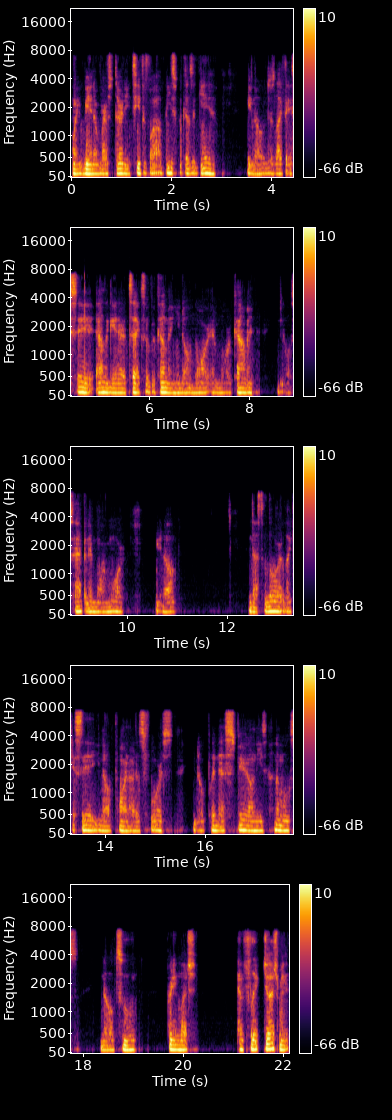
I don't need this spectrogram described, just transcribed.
point being in verse 30, teeth of wild beasts, because again, you know, just like they said, alligator attacks are becoming, you know, more and more common. You know, it's happening more and more, you know. And that's the Lord, like I said, you know, pouring out his force, you know, putting that spirit on these animals, you know, to pretty much inflict judgment,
